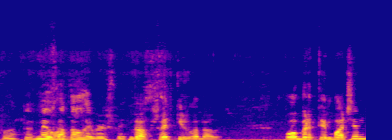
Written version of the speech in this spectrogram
Поняв. То Ми вгадали вже швидкість. Да, швидкість вгадали. Оберти бачимо,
